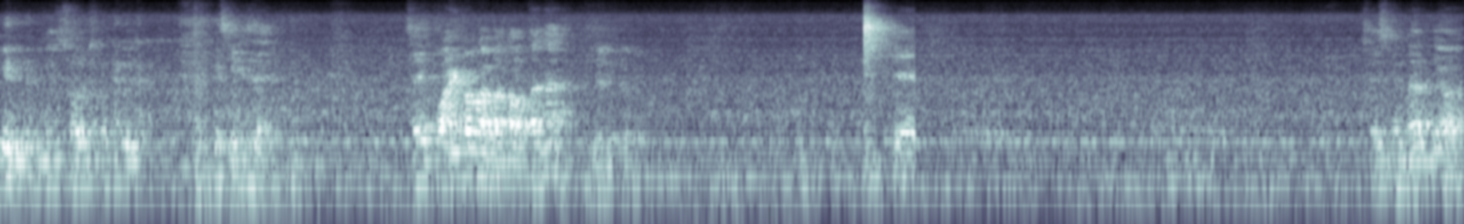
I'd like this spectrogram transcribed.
آتش میں نوٹ کرائی ہے صحیح پوائنٹوں کا پتہ ہوتا ہے نا؟ اس میں درد نہیں ہو رہا؟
